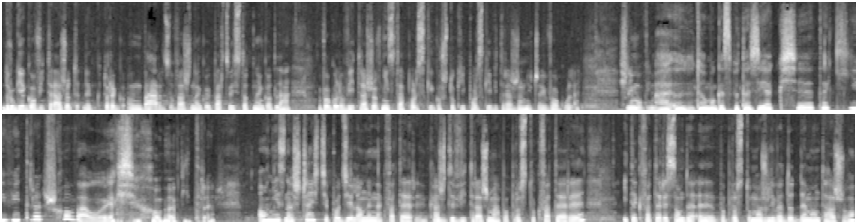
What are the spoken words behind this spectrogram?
Drugiego witrażu, którego bardzo ważnego i bardzo istotnego dla w ogóle witrażownictwa polskiego, sztuki polskiej witrażowniczej w ogóle. Jeśli mówimy... A y, to mogę spytać, jak się taki witraż chowało? Jak się chowa witraż? On jest na szczęście podzielony na kwatery. Każdy witraż ma po prostu kwatery i te kwatery są de, y, po prostu możliwe do demontażu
